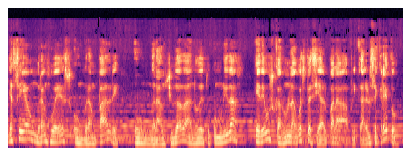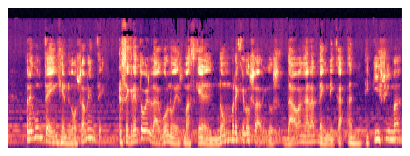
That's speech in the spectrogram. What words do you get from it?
ya sea un gran juez o un gran padre un gran ciudadano de tu comunidad. He de buscar un lago especial para aplicar el secreto. Pregunté ingeniosamente. El secreto del lago no es más que el nombre que los sabios daban a la técnica antiquísima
